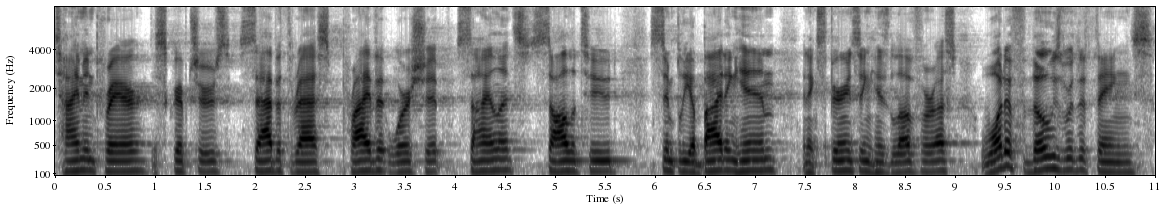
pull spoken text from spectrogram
time in prayer, the scriptures, Sabbath rest, private worship, silence, solitude, simply abiding Him and experiencing His love for us. What if those were the things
